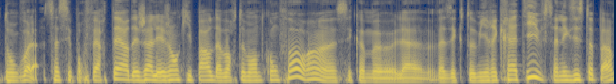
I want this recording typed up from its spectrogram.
Donc voilà, ça c'est pour faire taire déjà les gens qui parlent d'avortement de confort. Hein. C'est comme la vasectomie récréative, ça n'existe pas.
